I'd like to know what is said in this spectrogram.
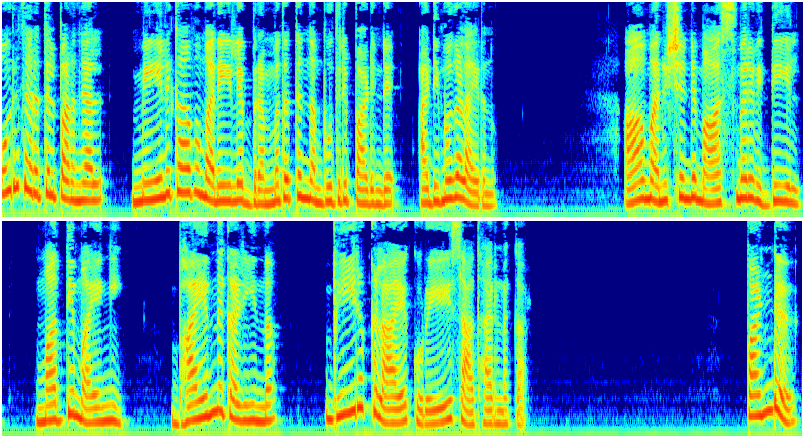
ഒരു തരത്തിൽ പറഞ്ഞാൽ മേലുകാവ് മനയിലെ ബ്രഹ്മദത്തൻ നമ്പൂതിരിപ്പാടിന്റെ അടിമകളായിരുന്നു. ആ മനുഷ്യന്റെ മാസ്മരവിദ്യയിൽ മദ്യമയങ്ങി ഭയന്ന് കഴിയുന്ന ഭീരുക്കളായ കുറേ സാധാരണക്കാർ. പണ്ട്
